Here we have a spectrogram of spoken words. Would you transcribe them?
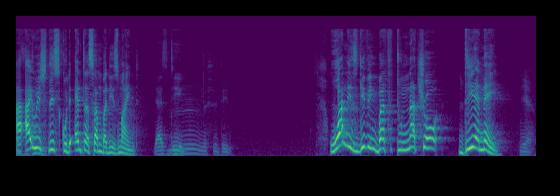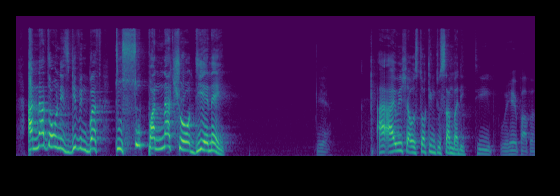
I, I wish this could enter somebody's mind. That's deep. Mm, this is deep. One is giving birth to natural DNA. Yeah. Another one is giving birth to supernatural DNA. Yeah. I, I wish I was talking to somebody. Deep. We're here, Papa.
